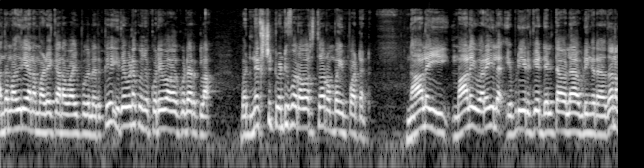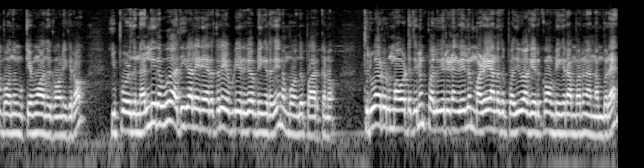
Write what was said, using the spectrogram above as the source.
அந்த மாதிரியான மழைக்கான வாய்ப்புகள் இருக்குது இதை விட கொஞ்சம் குறைவாக கூட இருக்கலாம். But next twenty four hours தான் ரொம்ப இம்பார்ட்டண்ட் நாளை மாலை வரையில் எப்படி இருக்குது டெல்டாவில் அப்படிங்கிறத தான் நம்ம வந்து முக்கியமாக வந்து கவனிக்கிறோம். இப்பொழுது நள்ளிரவு அதிகாலை நேரத்தில் எப்படி இருக்குது அப்படிங்கிறதையும் நம்ம வந்து பார்க்கணும். திருவாரூர் மாவட்டத்திலும் பல்வேறு இடங்களிலும் மழையானது பதிவாக இருக்கும் அப்படிங்கிற மாதிரி நான் நம்புகிறேன்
